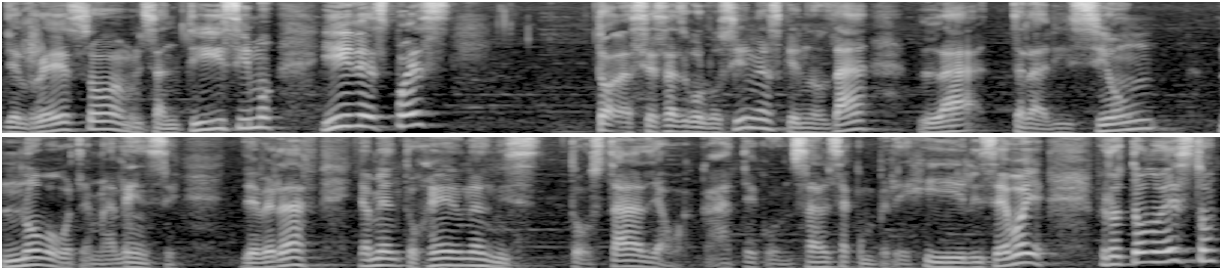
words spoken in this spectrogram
del rezo, el Santísimo, y después todas esas golosinas que nos da la tradición novo guatemalense. De verdad, ya me antojé unas mis tostadas de aguacate con salsa, con perejil y cebolla. Pero todo esto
